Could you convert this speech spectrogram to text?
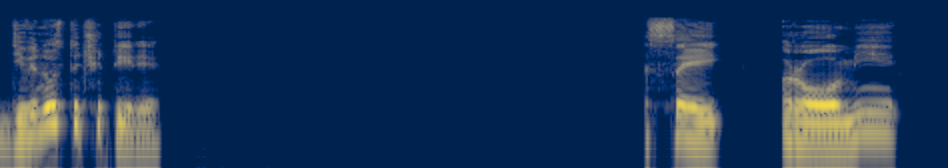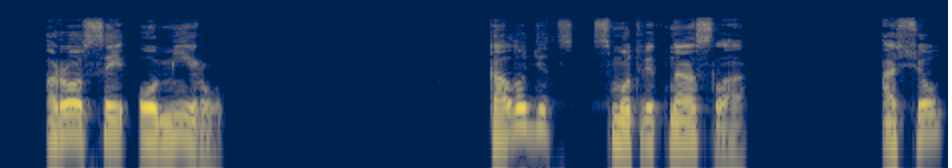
94. Сей роми росей о миру. Колодец смотрит на осла. Осел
